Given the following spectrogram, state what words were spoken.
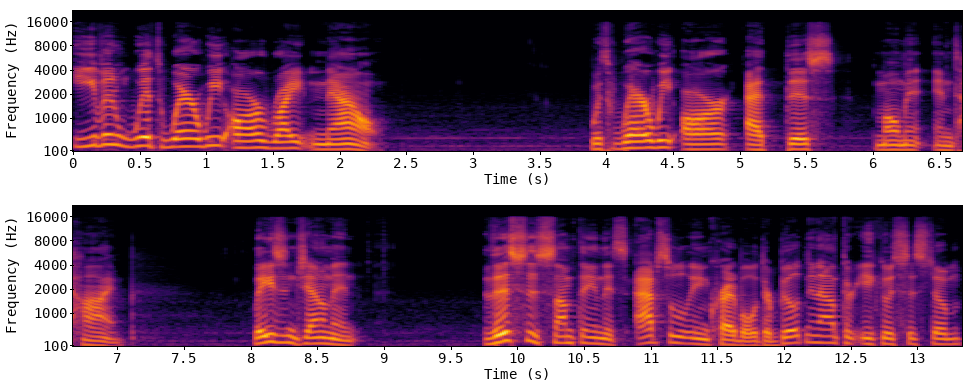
even with where we are right now, with where we are at this moment in time. Ladies and gentlemen, this is something that's absolutely incredible. They're building out their ecosystem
